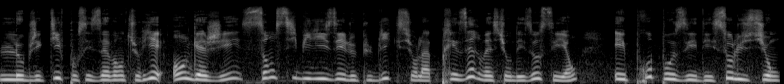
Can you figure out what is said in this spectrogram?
L'objectif pour ces aventuriers engagés, sensibiliser le public sur la préservation des océans et proposer des solutions.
